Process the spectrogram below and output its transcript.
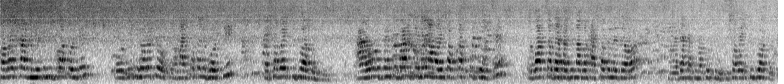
সবাই সার মিলে জন্য দোয়া করবেন? ও যদি হবে তো হাসপাতালে ভর্তি সবাই একটু দোয়া করবেন। আর ও যেহেতু বাড়িতে নেই আমার সব কাজ করতে হচ্ছে ওর বাচ্চা দেখাশোনা আবার হাসপাতালে যাওয়া মানে দেখাশোনা করতে হচ্ছে। সবাই একটু দোয়া করবে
